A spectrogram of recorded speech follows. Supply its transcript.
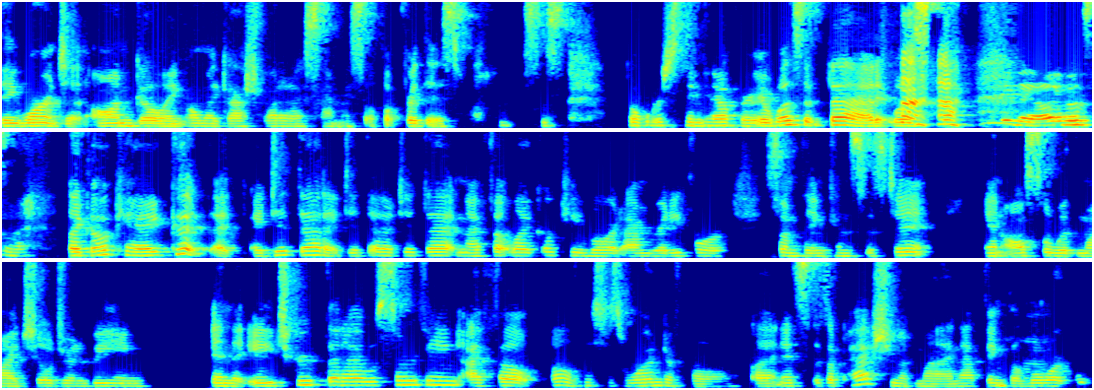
they weren't an ongoing, oh my gosh, why did I sign myself up for this? this is the worst thing ever. It wasn't that. It was, you know, it was like, okay, good. I, I did that. I did that. I did that. And I felt like, okay, Lord, I'm ready for something consistent. And also with my children being in the age group that I was serving, I felt, oh, this is wonderful. Uh, and it's, it's a passion of mine. I think mm-hmm. the Lord will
